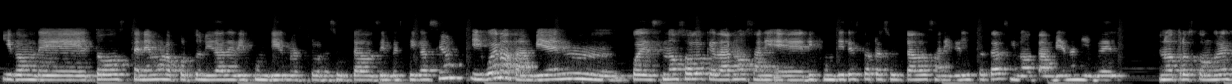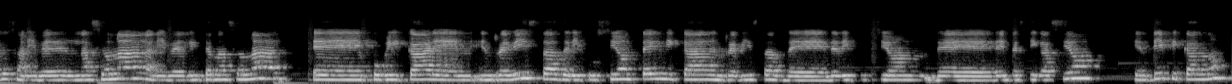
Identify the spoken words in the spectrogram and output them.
y donde todos tenemos la oportunidad de difundir nuestros resultados de investigación. Y bueno, también pues no solo quedarnos a eh, difundir estos resultados a nivel estatal, sino también a nivel en otros congresos a nivel nacional, a nivel internacional, eh, publicar en, revistas de difusión técnica, en revistas de, difusión de, investigación científica, ¿no?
